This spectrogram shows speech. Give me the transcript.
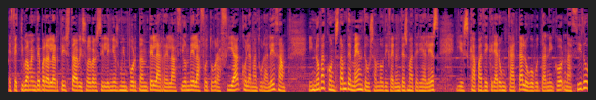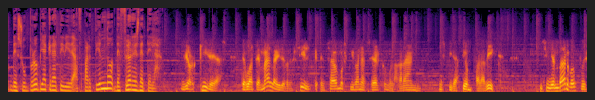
Efectivamente, para el artista visual brasileño es muy importante la relación de la fotografía con la naturaleza. Innova constantemente usando diferentes materiales y es capaz de crear un catálogo botánico nacido de su propia creatividad, partiendo de flores de tela. Y orquídeas, de Guatemala y de Brasil que pensábamos que iban a ser como la gran inspiración para Vic. Y sin embargo, pues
